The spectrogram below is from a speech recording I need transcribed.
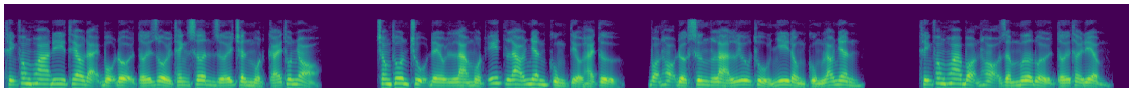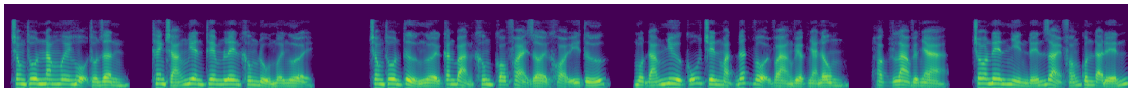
Thịnh Phong Hoa đi theo đại bộ đội tới rồi Thanh Sơn dưới chân một cái thôn nhỏ. Trong thôn trụ đều là một ít lão nhân cùng tiểu hải tử, bọn họ được xưng là lưu thủ nhi đồng cùng lão nhân. Thịnh Phong Hoa bọn họ dầm mưa đuổi tới thời điểm, trong thôn 50 hộ thôn dân, thanh tráng niên thêm lên không đủ 10 người. Trong thôn tử người căn bản không có phải rời khỏi ý tứ, một đám như cũ trên mặt đất vội vàng việc nhà nông, hoặc là việc nhà, cho nên nhìn đến giải phóng quân đã đến,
